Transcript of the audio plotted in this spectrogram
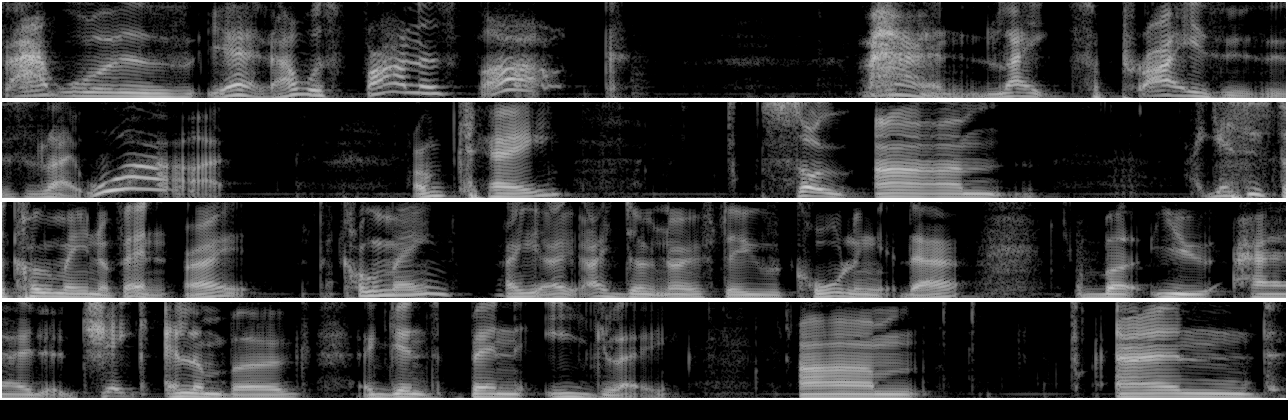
That was yeah that was fun as fuck. Man like surprises. It's like what? Okay. So um I guess it's the co-main event, right? The co-main. I, I I don't know if they were calling it that, but you had Jake Ellenberg against Ben Eagle, um, and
